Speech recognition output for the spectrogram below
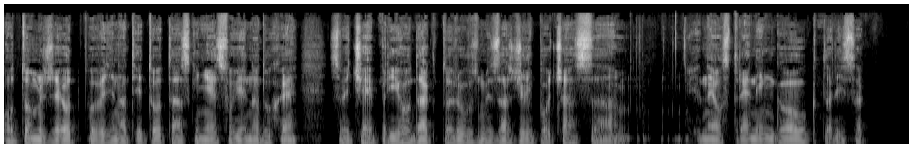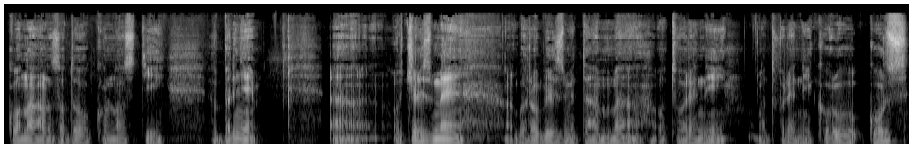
o tom, že odpovede na tieto otázky nie sú jednoduché, svedčí aj príhoda, ktorú sme zažili počas e, jedného z tréningov, ktorý sa konal z okolností v Brne. Učili sme, alebo robili sme tam otvorený, otvorený kurz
